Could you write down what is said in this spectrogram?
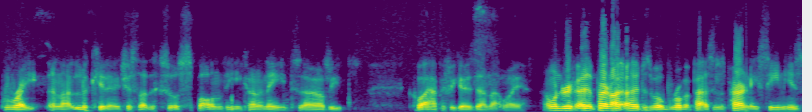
great and like looking, and it's just like the sort of spot on thing you kind of need. So I'll be quite happy if it goes down that way. I wonder if apparently I heard as well Robert Pattinson's apparently seen his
